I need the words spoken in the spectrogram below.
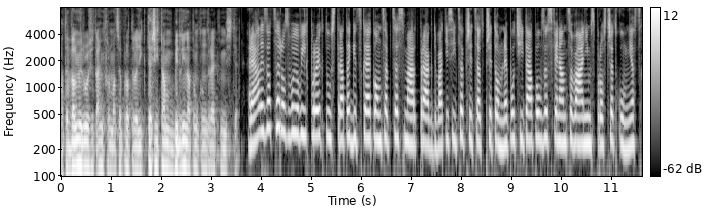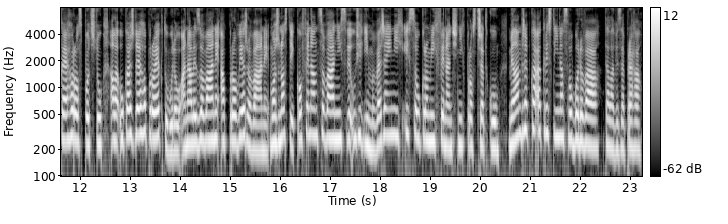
A to je velmi důležitá informace pro ty lidi, kteří tam bydlí na tom konkrétním místě. Realizace rozvojových projektů strategické koncepce Smart Prague 2030 přitom nepočítá pouze s financováním z prostředků městského rozpočtu, ale u každého projektu budou analyzovány a prověřovány možnosti kofinancování s využitím veřejných i soukromých finančních prostředků. Milan Dřebka a Kristýna Svobodová, Televize Praha.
